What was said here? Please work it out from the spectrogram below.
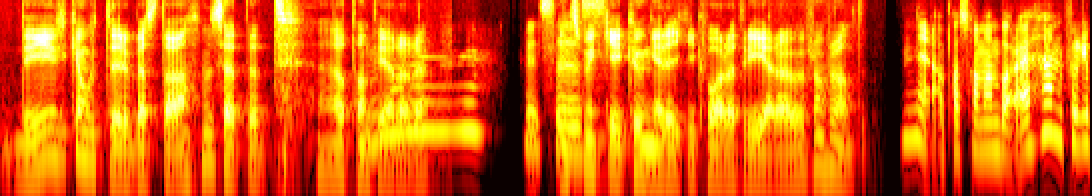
det är kanske inte det bästa sättet att hantera det. Mm, Inte Precis. så mycket kungarike kvar att regera över framförallt. Ja, fast har man bara en handfull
